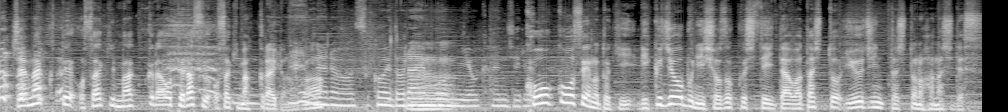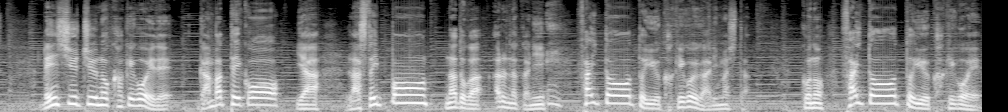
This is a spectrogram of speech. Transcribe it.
じゃなくてお先真っ暗を照らすお先真っ暗いとなのかな。なるほどすごいドラえもん味を感じる、高校生の時陸上部に所属していた私と友人たちとの話です。練習中の掛け声で「頑張っていこう」や「ラスト一本」などがある中にええ「ファイト」という掛け声がありました。この「ファイト」という掛け声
